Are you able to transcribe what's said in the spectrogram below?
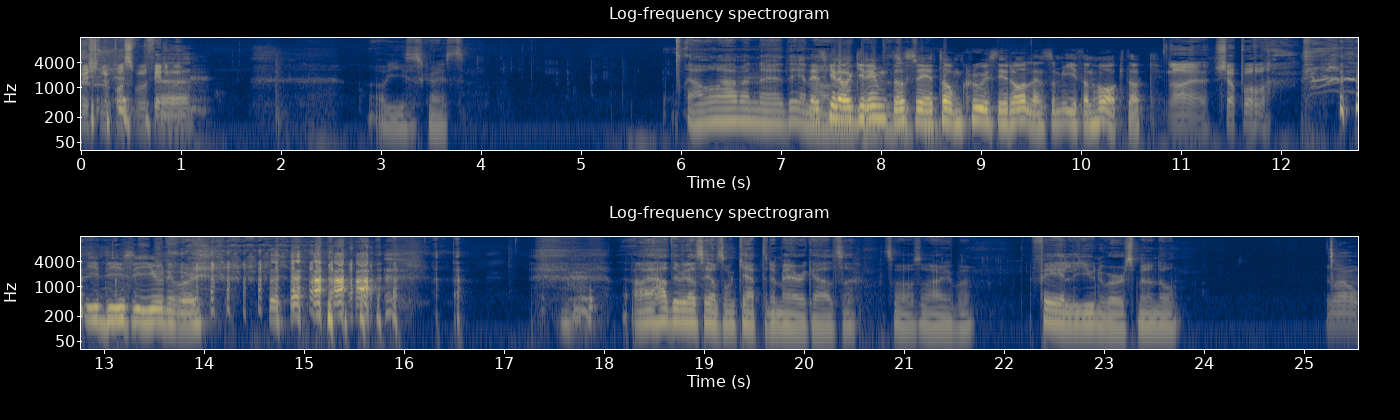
Mission Impossible-filmer. Oh Jesus Christ. Ja, nej, men eh, det är Det skulle vara grymt att se Tom Cruise i rollen som Ethan Hawke dock. Ja, ja, kör på va. I DC Universe. Ja, jag hade velat se honom som Captain America alltså. Så, så är det bara. Fel universe, men ändå. Ja.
